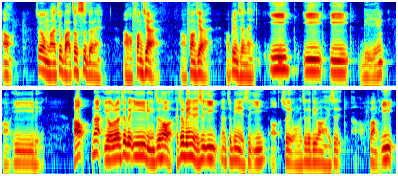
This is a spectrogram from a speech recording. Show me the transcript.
啊，所以我们就把这四个呢，啊放下来，啊放下来，啊变成了一一一零，啊一一零。好，那有了这个一一零之后，这边也是一，那这边也是一，啊，所以我们这个地方还是啊放一，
